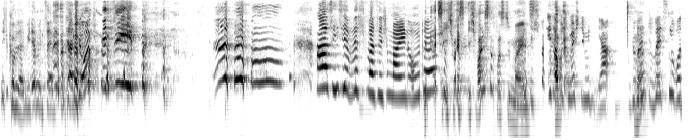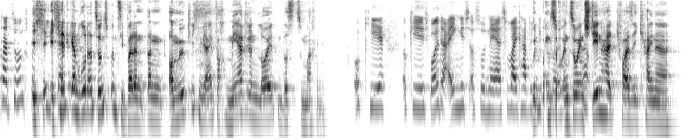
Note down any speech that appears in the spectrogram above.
Ich komme dann wieder mit seinem Rotationsprinzip. ah, siehst ihr wisst, was ich meine, oder? Ich, ich, weiß, ich weiß doch, was du meinst. Ich weiß, aber, ich möchte mit, ja, du, Ne? willst, du willst ein ich, Rotationsprinzip. ich hätte gern Rotationsprinzip, weil dann, dann ermöglichen wir einfach mehreren Leuten, das zu machen. Okay, okay, ich wollte eigentlich, ach so, naja, so weit habe ich Und, nicht und, so, und so entstehen halt quasi keine.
